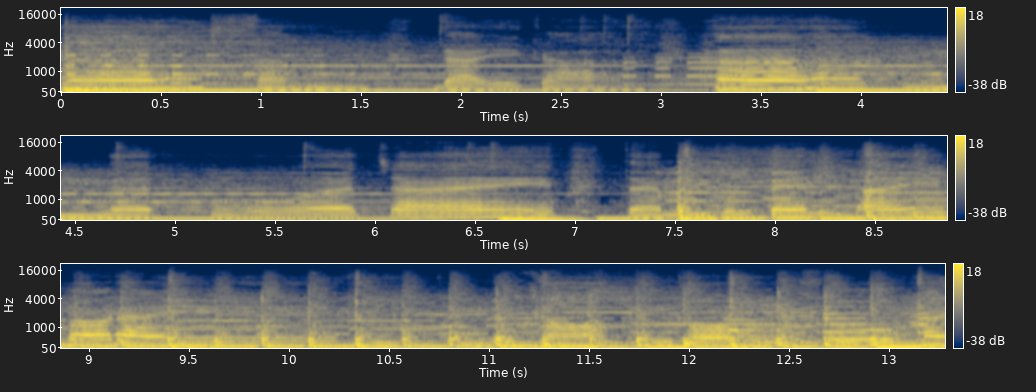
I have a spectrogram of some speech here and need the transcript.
หาสั่งได้กาหา เมิดหัวใจ แต่มันคงเป็นไปบ่ได้คนกระจอกมันคงสู่ให้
